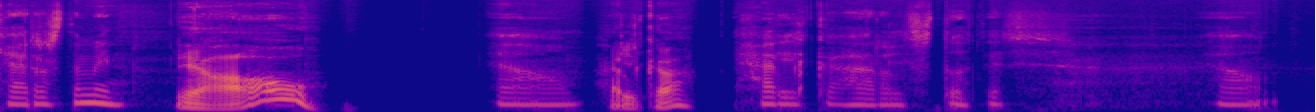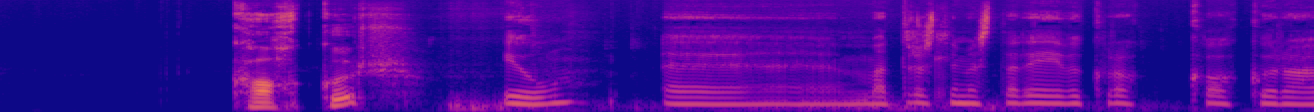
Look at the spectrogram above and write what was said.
kærasta mín. Já, Já, Helga, Helga Haraldsdóttir. Já, kokkur. jú, uh, maturslumestari yfir krok- kokkur á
